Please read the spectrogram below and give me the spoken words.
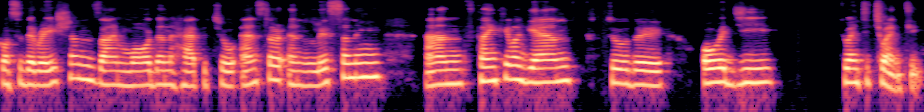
considerations. I'm more than happy to answer and listening. And thank you again to the OEG 2020.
